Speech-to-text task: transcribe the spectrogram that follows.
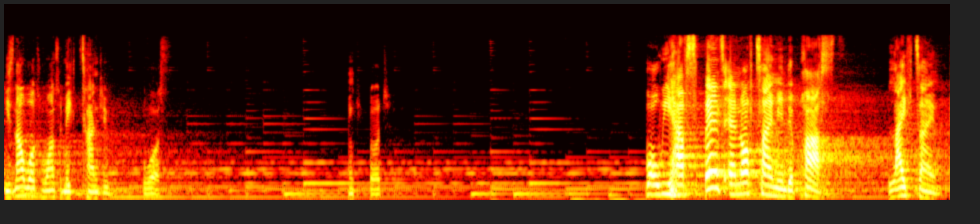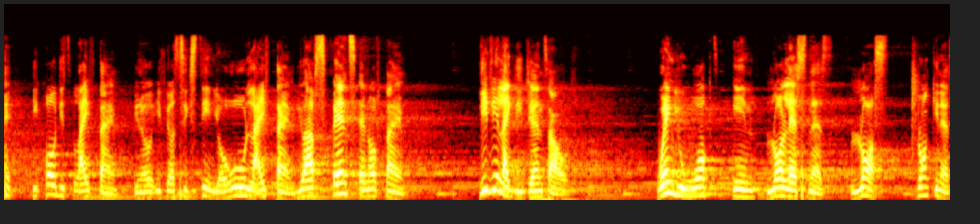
is now what we want to make tangible to us. Thank you, God. For we have spent enough time in the past, lifetime. he called it lifetime. You know, if you're 16, your whole lifetime, you have spent enough time living like the Gentiles. When you walked in lawlessness, lust, drunkenness.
